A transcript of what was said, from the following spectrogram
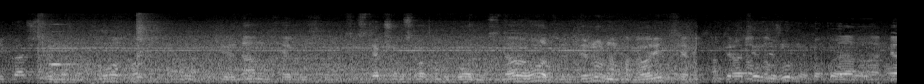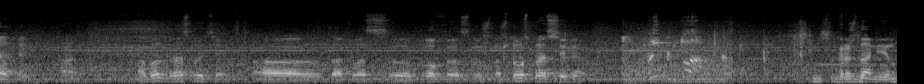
некачественными, Вот, вот, передам следующему. с истекшим сроком годности. Да, вот, с дежурным поговорите. Оперативный дежурный какой? Да, да, пятый. А вас здравствуйте. А, так, вас э, плохо слышно. Что вы спросили? Вы кто? Гражданин.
